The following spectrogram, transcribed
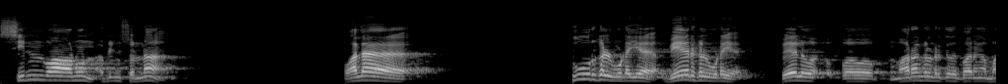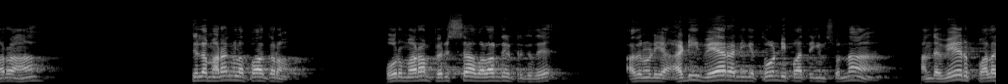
சின்வானுன் அப்படின்னு சொன்னால் பல தூர்கள் உடைய வேர்கள் உடைய வேலு மரங்கள் இருக்குது பாருங்கள் மரம். சில மரங்களை பார்க்குறோம். ஒரு மரம் பெருசாக வளர்ந்துகிட்டு இருக்குது. அதனுடைய அடி வேரை நீங்கள் தோண்டி பார்த்தீங்கன்னு சொன்னால் அந்த வேர் பல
